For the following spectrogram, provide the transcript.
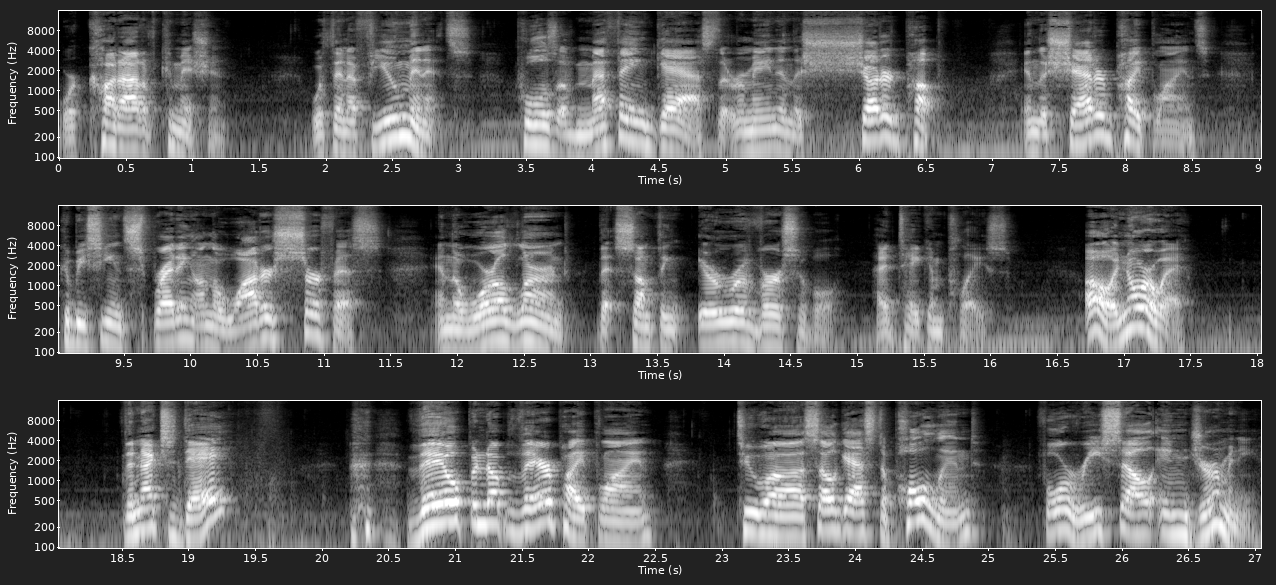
were cut out of commission. Within a few minutes, pools of methane gas that remained in the shuttered pup in the shattered pipelines could be seen spreading on the water's surface, and the world learned that something irreversible had taken place. Oh, in Norway. The next day, they opened up their pipeline to uh, sell gas to Poland for resell in Germany.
